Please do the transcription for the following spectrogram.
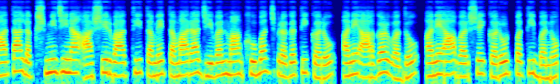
માતા લક્ષ્મીજીના આશીર્વાદથી તમે તમારા જીવનમાં ખૂબ જ પ્રગતિ કરો અને આગળ વધો અને આ વર્ષે કરોડપતિ બનો.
